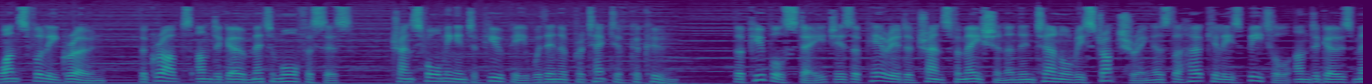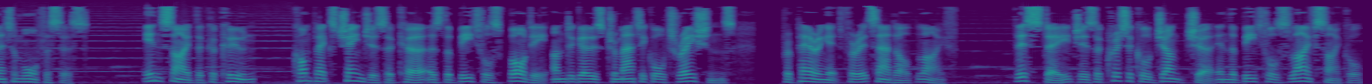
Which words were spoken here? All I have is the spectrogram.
Once fully grown, the grubs undergo metamorphosis, transforming into pupae within a protective cocoon. The pupal stage is a period of transformation and internal restructuring as the Hercules beetle undergoes metamorphosis. Inside the cocoon, Complex changes occur as the beetle's body undergoes dramatic alterations, preparing it for its adult life. This stage is a critical juncture in the beetle's life cycle,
